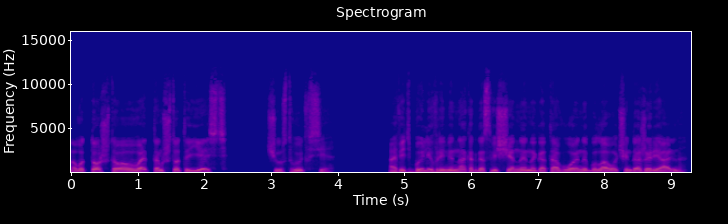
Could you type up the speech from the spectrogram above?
но вот то, что в этом что-то есть, чувствуют все. А ведь были времена, когда священная нагота воина была очень даже реальна.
